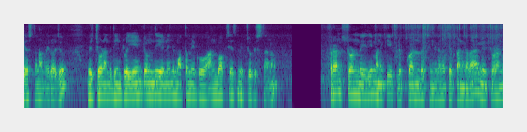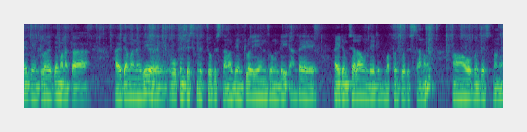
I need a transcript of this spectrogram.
చేస్తున్నాం ఈరోజు. మీరు చూడండి దీంట్లో ఏంటి ఉంది ఏంటి మొత్తం మీకు అన్బాక్స్ చేసి మీకు చూపిస్తాను. ఫ్రెండ్స్ చూడండి ఇది మనకి ఫ్లిప్కార్ట్ నుండి వచ్చింది కదా చెప్పాను కదా మీరు చూడండి దీంట్లో అయితే మనకు ఐటెం అనేది ఓపెన్ చేసి మీకు చూపిస్తాను. దీంట్లో ఏంటి ఉంది అంటే ఐటమ్స్ ఎలా ఉంది ఏంటి మొత్తం చూపిస్తాను. ఓపెన్ చేస్తున్నాను.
